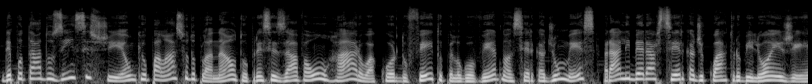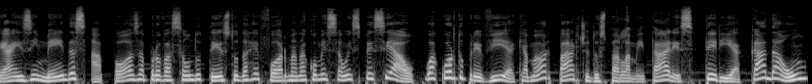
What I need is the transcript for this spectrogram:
Deputados insistiam que o Palácio do Planalto precisava honrar o acordo feito pelo governo há cerca de um mês para liberar cerca de 4 bilhões de reais em emendas após a aprovação do texto da reforma na comissão especial. O acordo previa que a maior parte dos parlamentares teria cada um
